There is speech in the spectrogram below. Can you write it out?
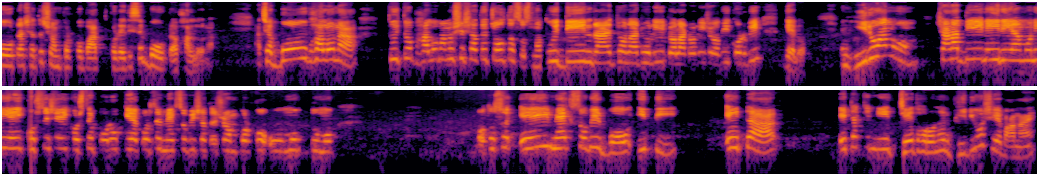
বউটার সাথে সম্পর্ক বাদ করে দিছে, বউটা ভালো না। আচ্ছা বউ ভালো না, তুই তো ভালো মানুষের সাথে চলতেছিস না, তুই দিন রাত ঢলাঢলি ডলাঢলি সবই করবি, গেল। হিরো আলম, সারাদিন এই রিয়ামনি এই করছে, সেই করছে, পরকিয়া করছে মেক্সবির সাথে সম্পর্ক, উমুক তুমুক। অথচ এই ম্যাক্সবির বউ ইতি, এটা, এটাকে নিয়ে যে ধরনের ভিডিও সে বানায়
